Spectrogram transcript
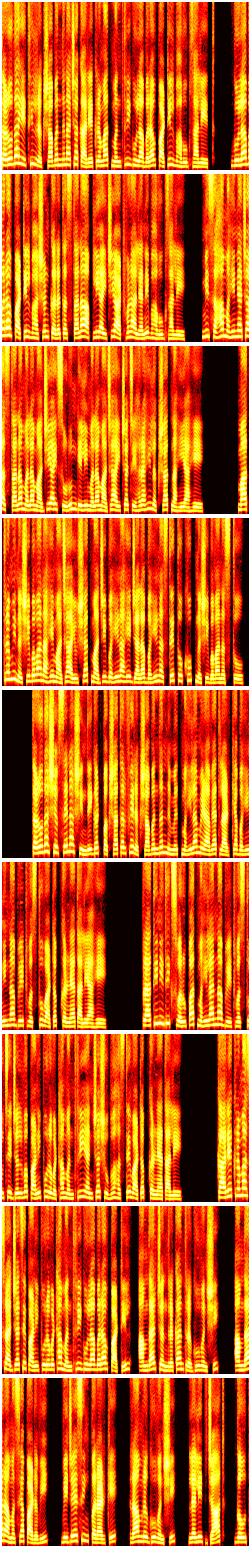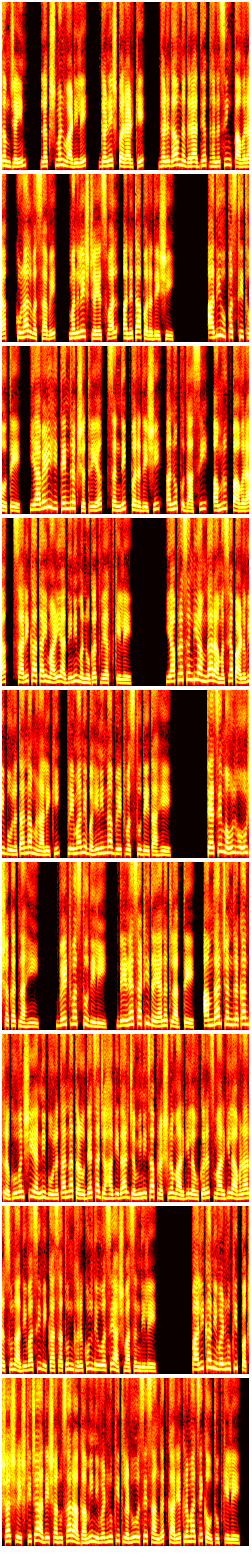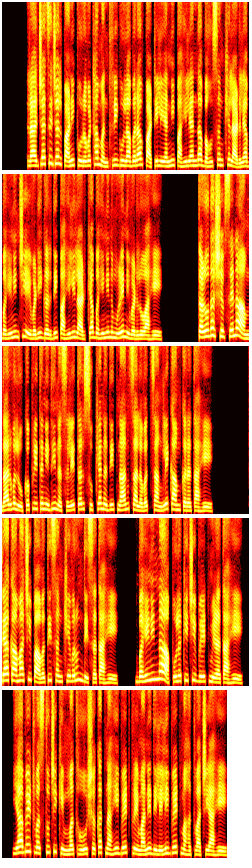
तळोदा येथील रक्षाबंधनाच्या कार्यक्रमात मंत्री गुलाबराव पाटील भावूक झालेत. गुलाबराव पाटील भाषण करत असताना आपली आईची आठवण आल्याने भावूक झाले. मी सहा महिन्याच्या असताना मला माझी आई सोडून गेली मला माझ्या आईचा चेहराही लक्षात नाही आहे. मात्र मी नशीबवान आहे माझ्या आयुष्यात माझी बहीण आहे ज्याला बहीण असते तो खूप नशीबवान असतो. तळोदा शिवसेना शिंदे गट पक्षातर्फे रक्षाबंधन निमित्त महिला मेळाव्यात लाडक्या बहिणींना भेटवस्तू वाटप करण्यात आले आहे. प्रातिनिधिक स्वरूपात महिलांना भेटवस्तूचे जल व पाणीपुरवठा मंत्री यांच्या शुभ हस्ते वाटप करण्यात आले. कार्यक्रमास राज्याचे पाणीपुरवठा मंत्री गुलाबराव पाटील आमदार चंद्रकांत रघुवंशी आमदार आमस्या पाडवी विजयसिंग पराडके राम रघुवंशी ललित जाट गौतम जैन लक्ष्मण वाडिले गणेश पराडके धडगाव नगराध्यक्ष धनसिंग पावरा कुणाल वसावे मनलेश जयस्वाल अनिता परदेशी. आदी उपस्थित होते. यावेळी हितेंद्र क्षत्रिय संदीप परदेशी अनुप उदासी अमृत पावरा सारिकाताई माळी आदींनी मनोगत व्यक्त केले. याप्रसंगी आमदार आमस्या पाडवी बोलताना म्हणाले की प्रेमाने बहिणींना भेटवस्तू देत आहे. त्याचे मौल होऊ शकत नाही. भेटवस्तू दिली. देण्यासाठी दयानत लागते. आमदार चंद्रकांत रघुवंशी यांनी बोलताना तळोद्याचा जहागीदार जमिनीचा प्रश्न मार्गी लवकरच मार्गी लावणार असून आदिवासी विकासातून घरकुल देऊ असे आश्वासन दिले. पालिका निवडणुकीत पक्षाश्रेष्ठीच्या आदेशानुसार आगामी निवडणुकीत लढू असे सांगत कार्यक्रमाचे कौतुक केले. राज्याचे जल पाणी पुरवठा मंत्री गुलाबराव पाटील यांनी पहिल्यांदा बहुसंख्य लाडल्या बहिणींची एवढी गर्दी पाहिली लाडक्या बहिणींमुळे निवडलो आहे. तळोदा शिवसेना आमदार व लोकप्रतिनिधी नसले तर सुक्या नदीत नान चालवत चांगले काम करत आहे. त्या कामाची पावती संख्येवरून दिसत आहे. बहिणींना आपुलकीची भेट मिळत आहे. या भेटवस्तूची किंमत होऊ शकत नाही भेट प्रेमाने दिलेली भेट महत्वाची आहे.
